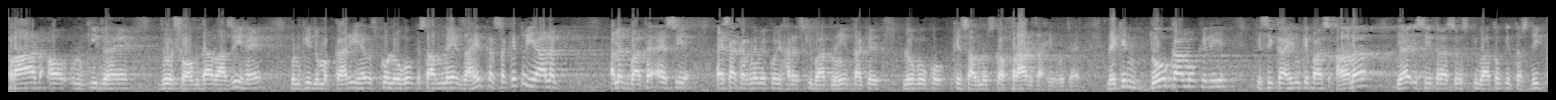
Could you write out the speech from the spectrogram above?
فراڈ اور ان کی جو ہے جو شعبدہ بازی ہے، ان کی جو مکاری ہے، اس کو لوگوں کے سامنے ظاہر کر سکے تو یہ الگ الگ بات ہے۔ ایسی ایسا کرنے میں کوئی حرج کی بات نہیں تاکہ لوگوں کو کے سامنے اس کا فراڈ ظاہر ہو جائے۔ لیکن دو کاموں کے لیے کسی کاہن کے پاس آنا یا اسی طرح سے اس کی باتوں کی تصدیق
